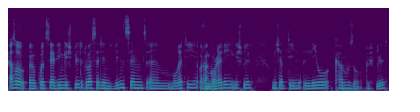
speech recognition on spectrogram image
Achso, äh, kurz, wer wen gespielt hat. Du hast ja den Vincent ähm, Moretti oder. Moretti gespielt und ich habe den Leo Caruso gespielt.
